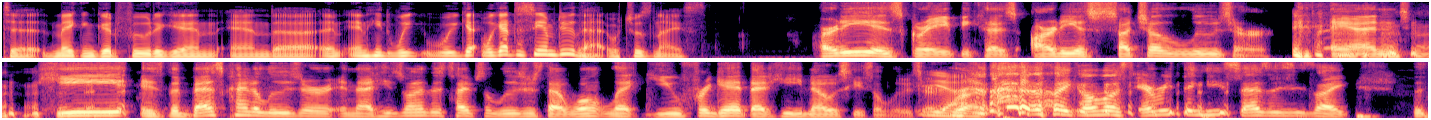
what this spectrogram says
to making good food again. And uh and, and he we we got we got to see him do that which was nice Artie is great because Artie is such a loser. And he is the best kind of loser in that he's one of those types of losers that won't let you forget that he knows he's a loser. Yeah. Right. like almost everything he says is he's like the,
